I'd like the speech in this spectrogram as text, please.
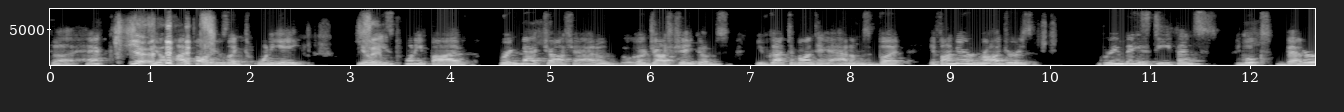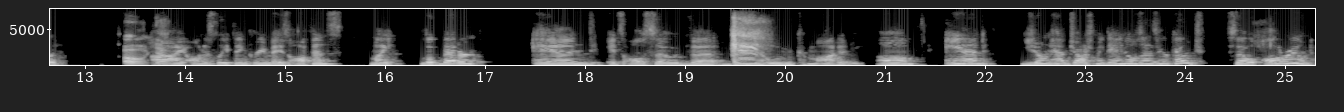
the heck? Yeah. You know, I thought he was like 28. You know, Same. he's 25. Bring back Josh Adams or Josh Jacobs. You've got Davante Adams. But if I'm Aaron Rodgers, Green Bay's defense looks better. Oh, yeah. I honestly think Green Bay's offense might look better. And it's also the the known commodity. Um, and you don't have Josh McDaniels as your coach. So all around,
